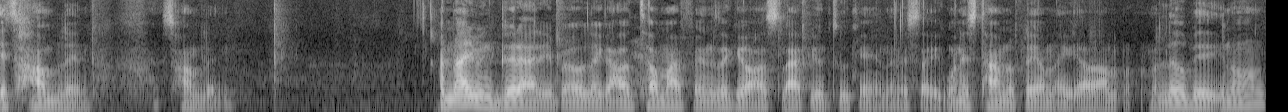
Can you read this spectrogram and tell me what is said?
it's humbling. It's humbling. I'm not even good at it, bro. Like I'll tell my friends, like, yo, I'll slap you in 2K, and then it's like when it's time to play, I'm like, yo, I'm, I'm a little bit, you know,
